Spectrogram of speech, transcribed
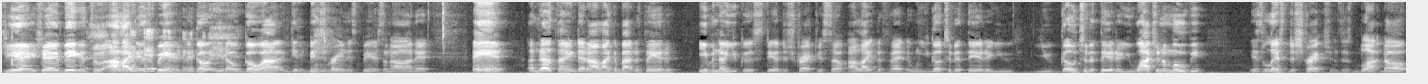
she ain't she ain't big into it. I like the experience to go, you know, go out, get the big screen experience and all that. And another thing that I like about the theater, even though you could still distract yourself, I like the fact that when you go to the theater, you you go to the theater, you watching a movie, it's less distractions. It's blocked off.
